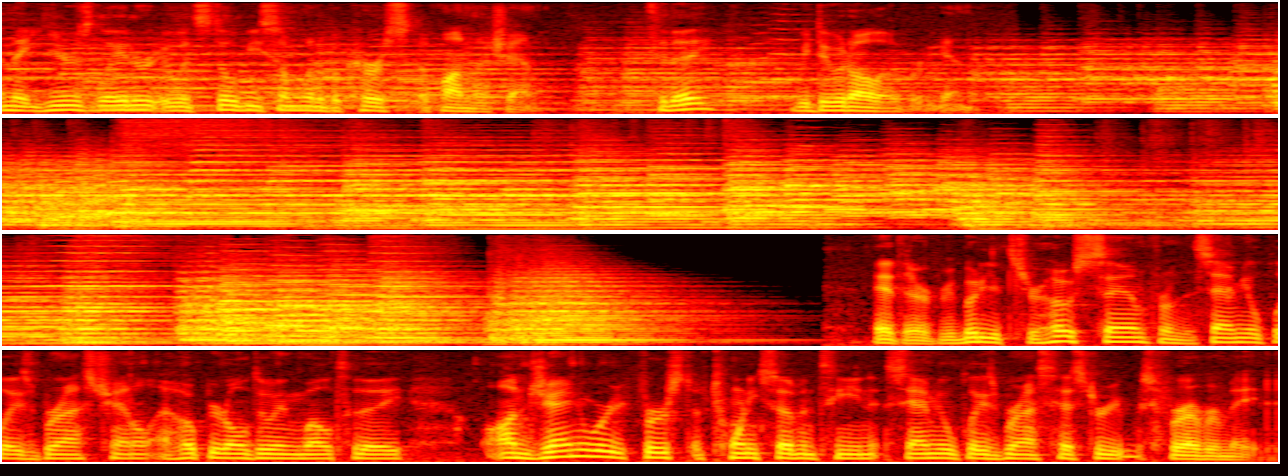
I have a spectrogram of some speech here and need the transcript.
and that years later it would still be somewhat of a curse upon my channel. Today, we do it all over again. Hey there everybody, it's your host Sam from the Samuel Plays Brass channel. I hope you're all doing well today. On January 1st of 2017, Samuel Plays Brass history was forever made.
